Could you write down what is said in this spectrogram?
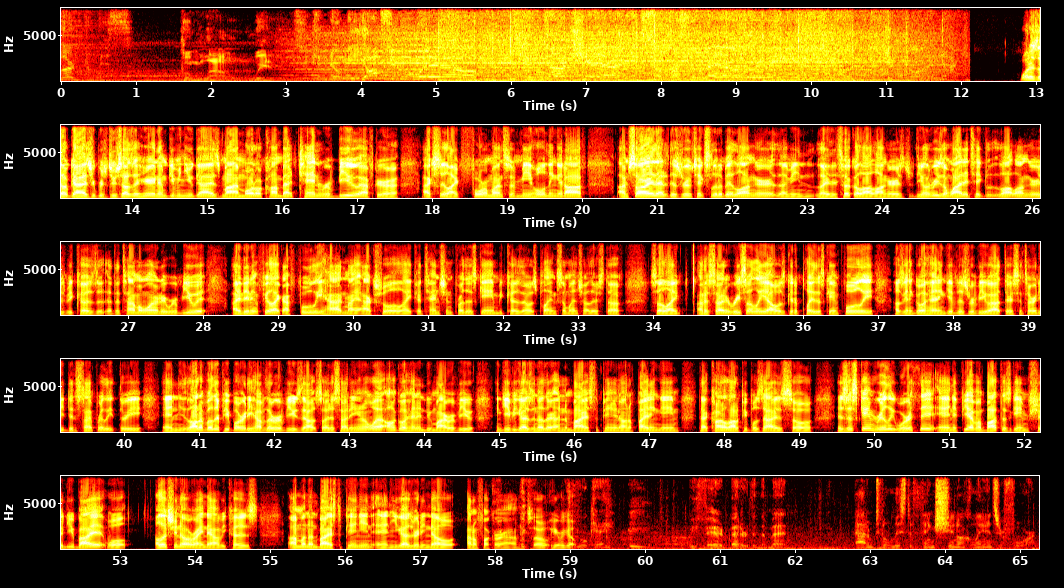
Learn from this. Kung Lao wins. You know me all too well, and I can't suppress the memory. You're gonna knock What is up guys, Reapers Douchsnozel here and I'm giving you guys my Mortal Kombat 10 review after uh, actually like 4 months of me holding it off. I'm sorry that this review takes a little bit longer. I mean, like it took a lot longer. The only reason why it take a lot longer is because at the time I wanted to review it, I didn't feel like I fully had my actual like attention for this game because I was playing so much other stuff. So like I decided recently I was gonna play this game fully. I was gonna go ahead and give this review out there since I already did Sniper Elite 3, and a lot of other people already have their reviews out. So I decided, you know what, I'll go ahead and do my review and give you guys another unbiased opinion on a fighting game that caught a lot of people's eyes. So is this game really worth it? And if you haven't bought this game, should you buy it? Well, I'll let you know right now because I'm an unbiased opinion, and you guys already know I don't fuck around. So here we go. You okay? We fared better than the men. Add him to the list of things Shinnok will answer for.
